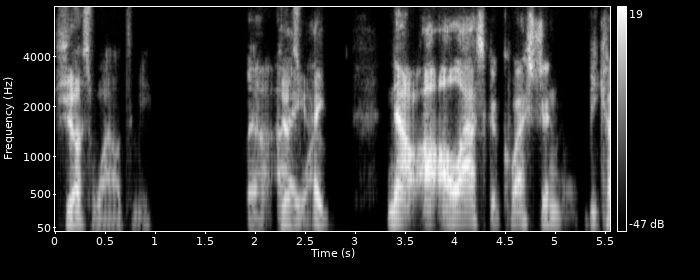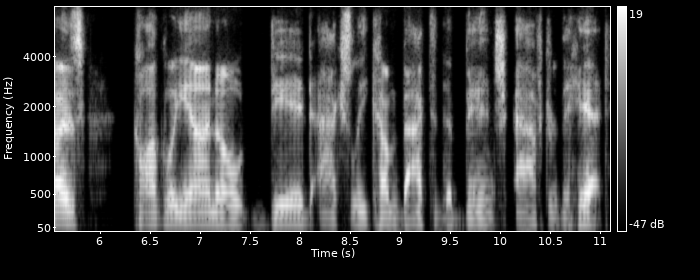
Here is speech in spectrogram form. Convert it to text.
just wild to me. Yeah, I. I now I'll ask a question because Cogliano did actually come back to the bench after the hit.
